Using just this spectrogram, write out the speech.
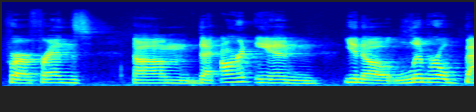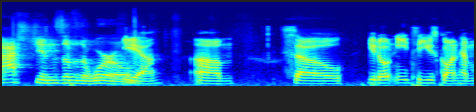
for our friends um, that aren't in you know liberal bastions of the world. Yeah. Um. So you don't need to use Gone Home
